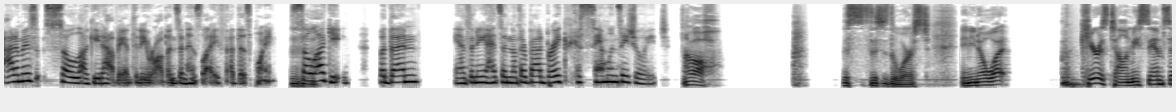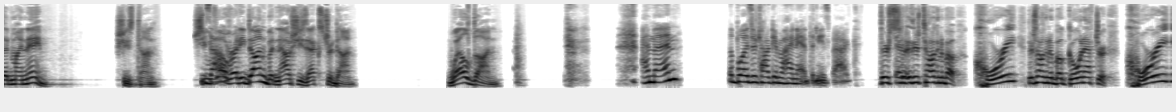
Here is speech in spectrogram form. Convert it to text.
Adam is so lucky to have Anthony Robbins in his life at this point. So Mhm. lucky. But then Anthony hits another bad break because Sam wins HOH. Oh, this this is the worst. And you know what? Kira's telling me Sam said my name. She's done. She She's was out. already done, but now she's extra done. Well done. And then the boys are talking behind Anthony's back. They're, they're talking about Corey. They're talking about going after Corey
